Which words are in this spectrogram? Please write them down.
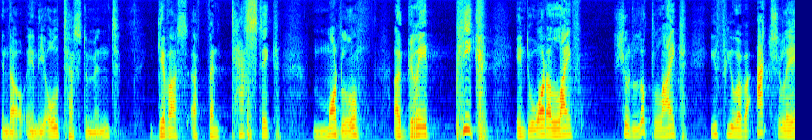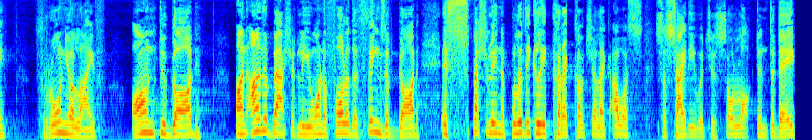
in the, in the Old Testament give us a fantastic model, a great peek into what a life should look like if you have actually thrown your life onto God and unabashedly you want to follow the things of God, especially in a politically correct culture like our society, which is so locked in today.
